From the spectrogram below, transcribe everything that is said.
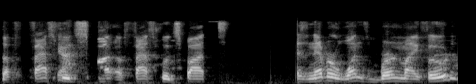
the fast food yeah. spot of fast food spots, has never once burned my food.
